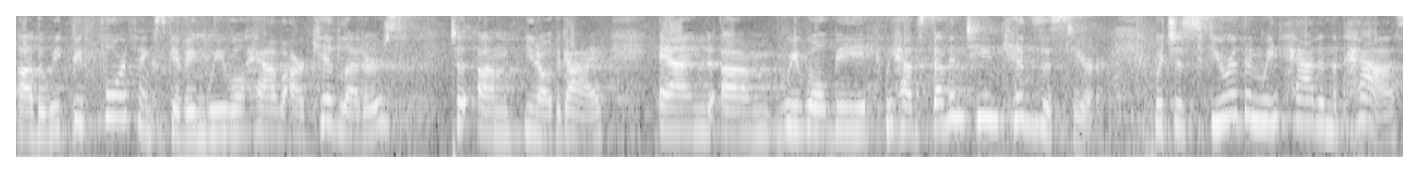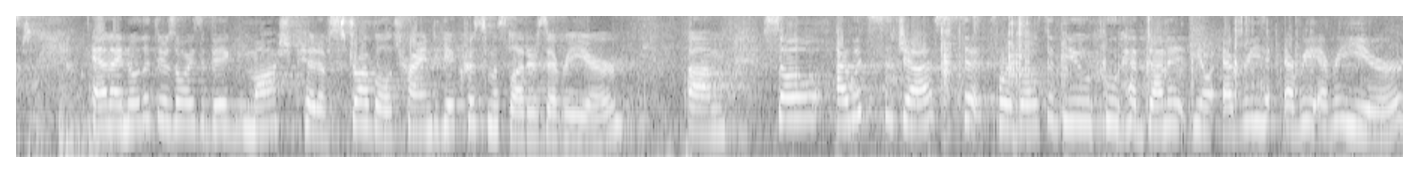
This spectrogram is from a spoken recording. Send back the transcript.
uh, the week before Thanksgiving, we will have our kid letters to, um, you know, the guy. And um, we will be, we have 17 kids this year, which is fewer than we've had in the past. And I know that there's always a big mosh pit of struggle trying to get Christmas letters every year. Um, so I would suggest that for those of you who have done it, you know, every every every year,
